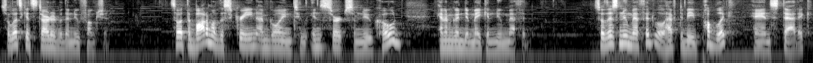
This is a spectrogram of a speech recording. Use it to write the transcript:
So let's get started with a new function. So at the bottom of the screen, I'm going to insert some new code and I'm going to make a new method. So this new method will have to be public and static.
